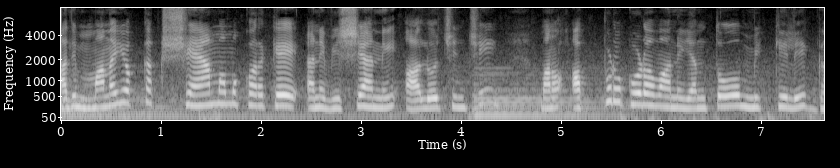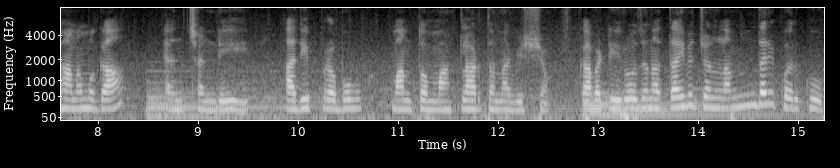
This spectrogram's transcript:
అది మన యొక్క క్షేమము కొరకే అనే విషయాన్ని ఆలోచించి మనం అప్పుడు కూడా వారిని ఎంతో మిక్కిలి ఘనముగా ఎంచండి. అది ప్రభు మనతో మాట్లాడుతున్న విషయం. కాబట్టి ఈ రోజున దైవజనులందరి కొరకు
